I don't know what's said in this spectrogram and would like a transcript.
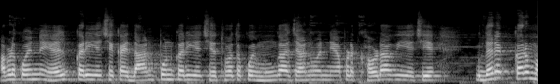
આપણે કોઈને હેલ્પ કરીએ છીએ, કાંઈ દાનપૂન કરીએ છીએ અથવા તો કોઈ મૂંગા જાનવરને આપણે ખવડાવીએ છીએ. દરેક કર્મ,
